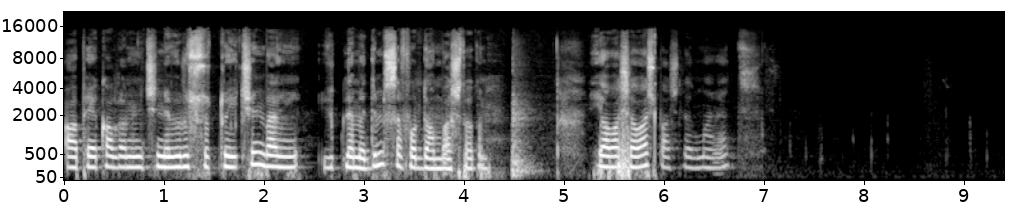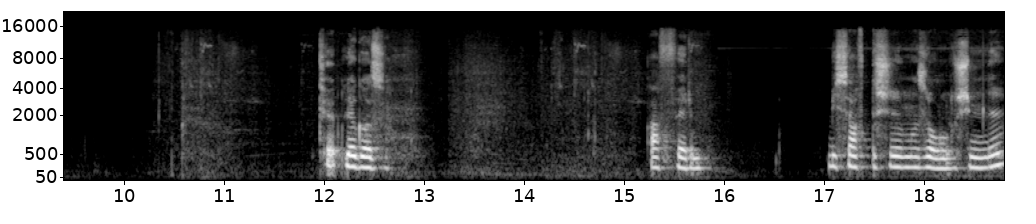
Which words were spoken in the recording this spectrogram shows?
APK'ların içinde virüs tuttuğu için ben yüklemedim. Sıfırdan başladım. Yavaş yavaş başlayalım evet. Kökle gazı. Aferin. Bir saf dışımız oldu şimdi.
